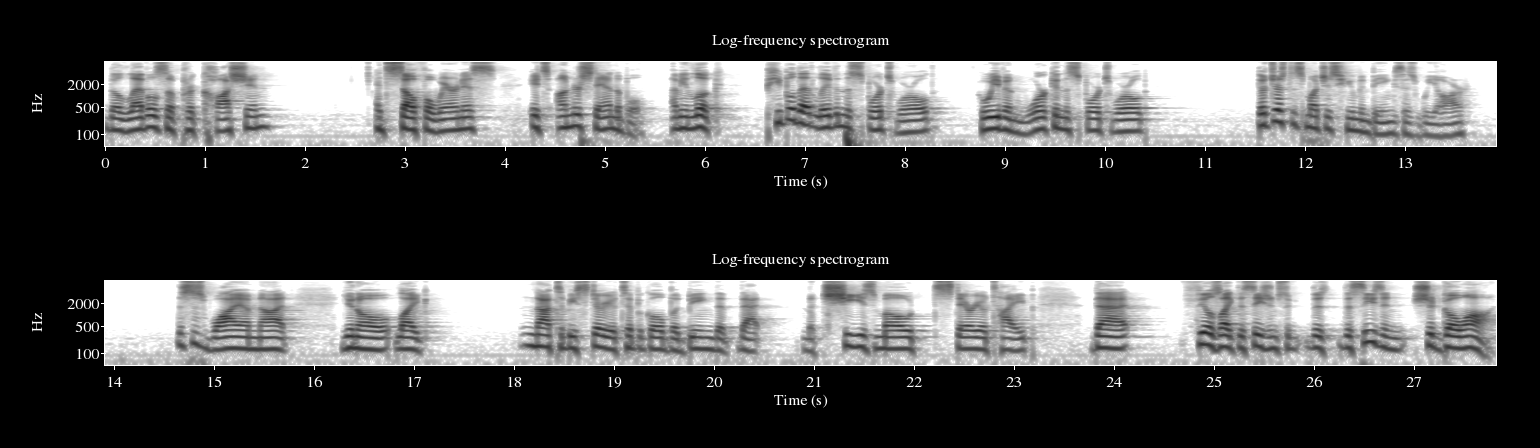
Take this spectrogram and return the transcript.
the levels of precaution and self-awareness it's understandable i mean look people that live in the sports world who even work in the sports world they're just as much as human beings as we are. This is why i'm not you know like not to be stereotypical but being that that machismo stereotype that feels like the season the, the season should go on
